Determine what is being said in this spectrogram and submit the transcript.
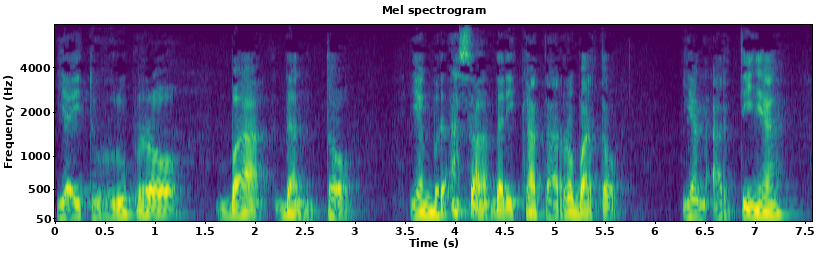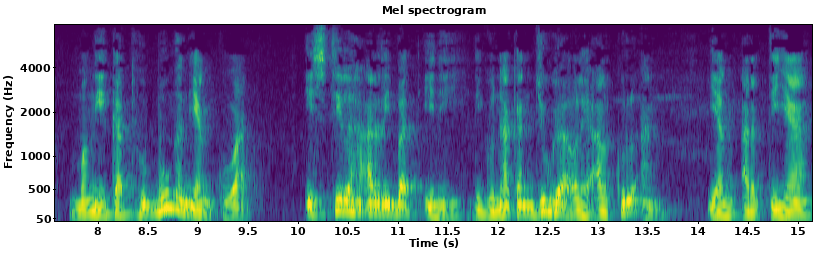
yaitu huruf ro, ba, dan to, yang berasal dari kata robato, yang artinya mengikat hubungan yang kuat. Istilah arribat ini digunakan juga oleh Al-Quran yang artinya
